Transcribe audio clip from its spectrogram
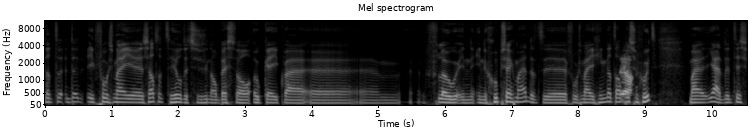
Dat, dat, ik, volgens mij uh, zat het heel dit seizoen al best wel oké okay qua um, flow in, in de groep, zeg maar. Dat, volgens mij ging dat al ja. best wel goed. Maar ja, dat is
